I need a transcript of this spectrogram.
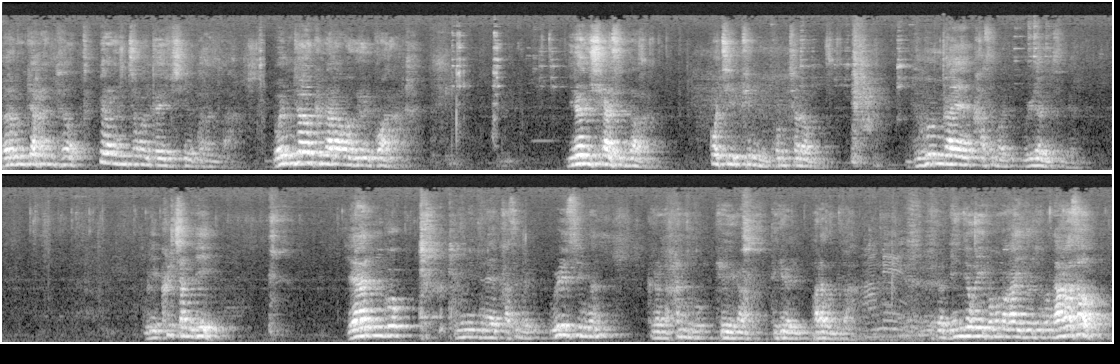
여러분께 하나님께서 특별한 은총을 더해 주시길 바랍니다. 먼저 그 나라와 그를 구하라. 이런 시가 있습니다. 꽃이 핀 봄처럼 누군가의 가슴을 울려줬으면 우리 크리스천들이 대한민국 국민들의 가슴을 울릴 수 있는 그런 한국 교회가 되기를 바랍니다. 그래서 민족의 복음화가 이루어지고 나가서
